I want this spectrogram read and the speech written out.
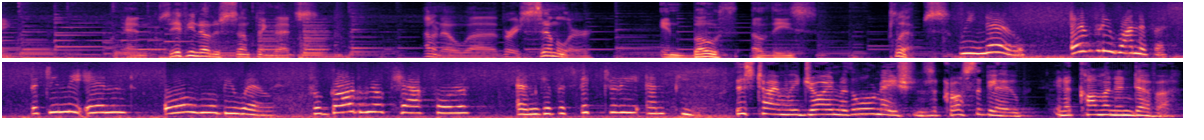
And see if you notice something that's, I don't know, uh, very similar in both of these clips. We know, every one of us, that in the end all will be well, for God will care for us and give us victory and peace. This time we join with all nations across the globe in a common endeavor,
